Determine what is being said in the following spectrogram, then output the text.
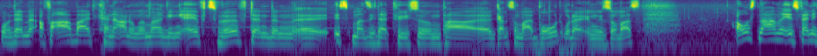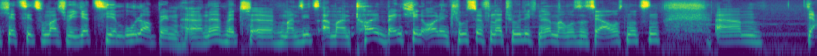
Und dann auf Arbeit, keine Ahnung, immer gegen 11, 12, dann, dann äh, isst man sich natürlich so ein paar äh, ganz normal Brot oder irgendwie sowas. Ausnahme ist, wenn ich jetzt hier zum Beispiel jetzt hier im Urlaub bin, äh, ne, mit, äh, man sieht es einmal einen tollen Bändchen, all inclusive natürlich, ne, man muss es ja ausnutzen. Ähm, ja,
